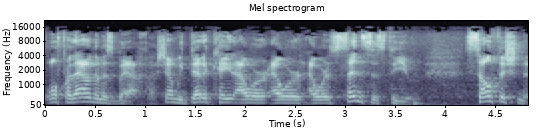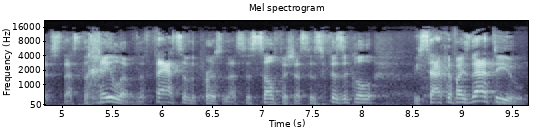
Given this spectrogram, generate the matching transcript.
offer that on the Mizbeach. Hashem, we dedicate our, our, our senses to you. Selfishness, that's the chalev, the fats of the person, that's the selfish, that's his physical. We sacrifice that to you.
